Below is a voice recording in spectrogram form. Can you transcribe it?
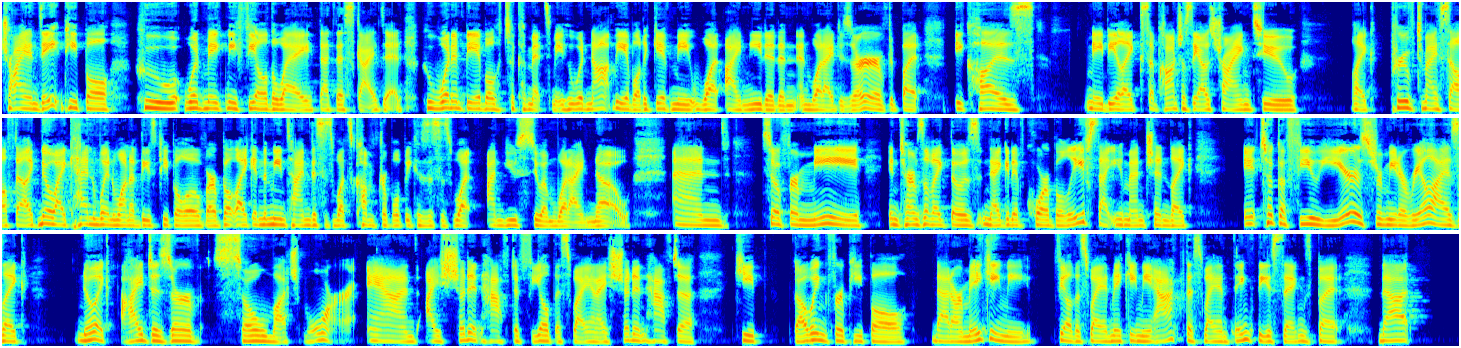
try and date people who would make me feel the way that this guy did, who wouldn't be able to commit to me, who would not be able to give me what I needed and, and what I deserved. But because maybe like subconsciously I was trying to like prove to myself that like no i can win one of these people over but like in the meantime this is what's comfortable because this is what i'm used to and what i know and so for me in terms of like those negative core beliefs that you mentioned like it took a few years for me to realize like no like i deserve so much more and i shouldn't have to feel this way and i shouldn't have to keep going for people that are making me feel this way and making me act this way and think these things but that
